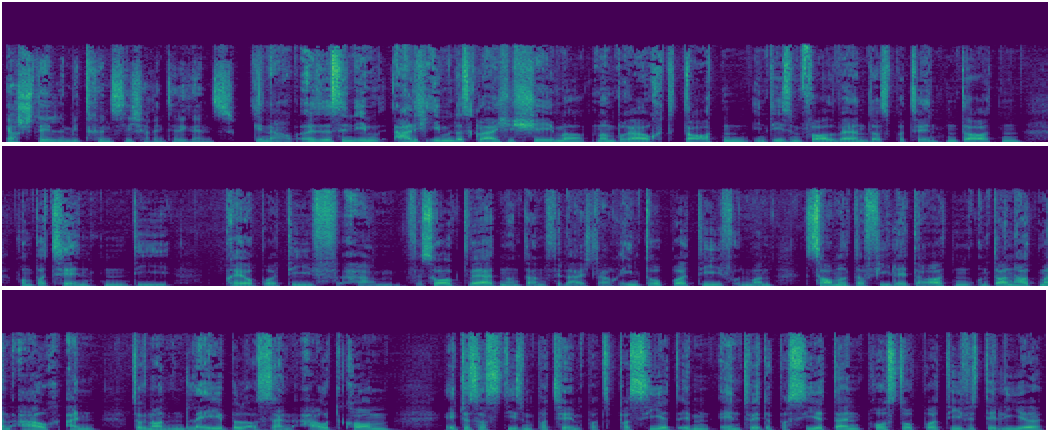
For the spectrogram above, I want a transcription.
erstellen mit künstlicher Intelligenz? Genau, also es sind eigentlich immer das gleiche Schema. Man braucht Daten. In diesem Fall wären das Patientendaten von Patienten, die präoperativ ähm, versorgt werden und dann vielleicht auch intraoperativ und man sammelt da viele Daten und dann hat man auch einen sogenannten Label, also sein Outcome, etwas, was diesem Patienten passiert. Eben entweder passiert ein postoperatives Delir,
